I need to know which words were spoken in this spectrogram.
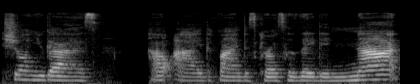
showing you guys how I defined this curls because they did not.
